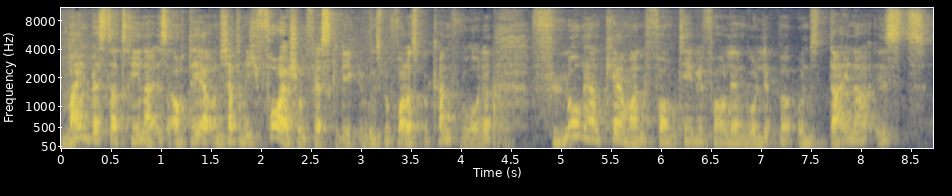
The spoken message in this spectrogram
Mein bester Trainer ist auch der, und ich hatte mich vorher schon festgelegt, übrigens bevor das bekannt wurde, Florian Kermann vom TBV Lemgo Lippe und deiner ist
